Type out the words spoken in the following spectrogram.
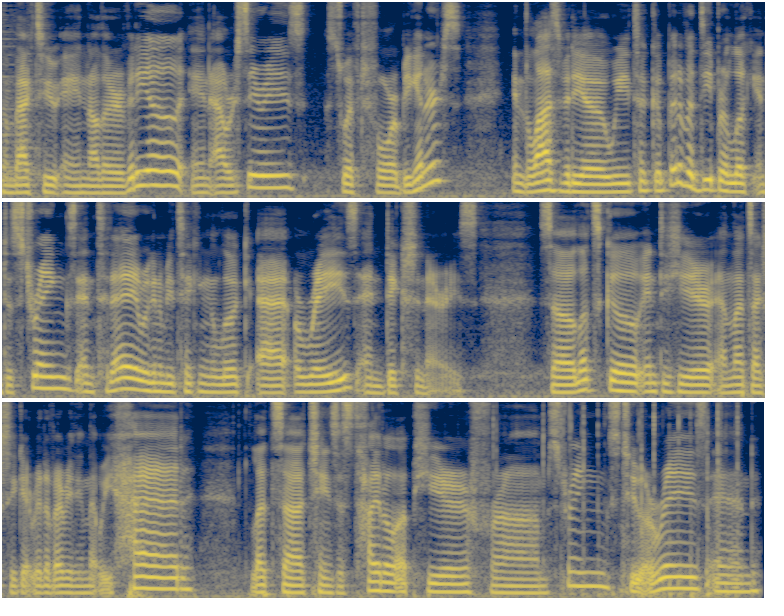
welcome back to another video in our series Swift for Beginners. In the last video we took a bit of a deeper look into strings and today we're going to be taking a look at arrays and dictionaries. So let's go into here and let's actually get rid of everything that we had. Let's uh, change this title up here from strings to arrays and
